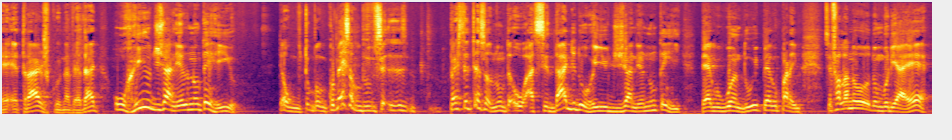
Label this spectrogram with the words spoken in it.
é, é, trágico, na verdade, o Rio de Janeiro não tem rio. Então, começa. presta atenção, não, a cidade do Rio de Janeiro não tem rio. Pega o Guandu e pega o Paraíba. Você fala no, no Muriaé,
